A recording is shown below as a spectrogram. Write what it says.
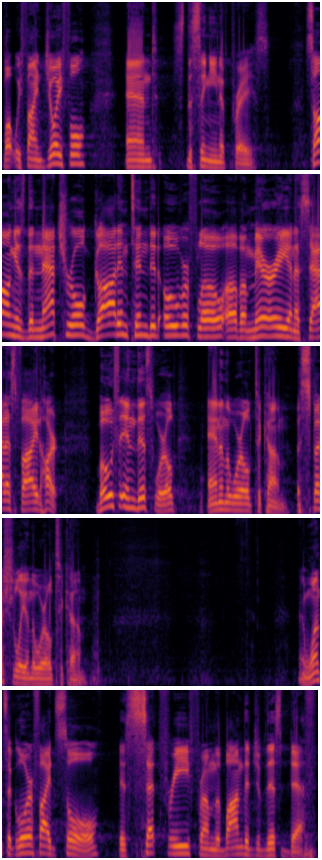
what we find joyful and the singing of praise. Song is the natural, God intended overflow of a merry and a satisfied heart, both in this world and in the world to come, especially in the world to come. And once a glorified soul is set free from the bondage of this death,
